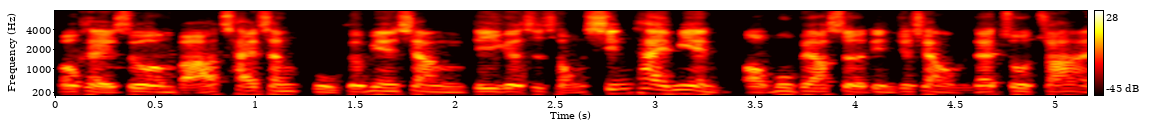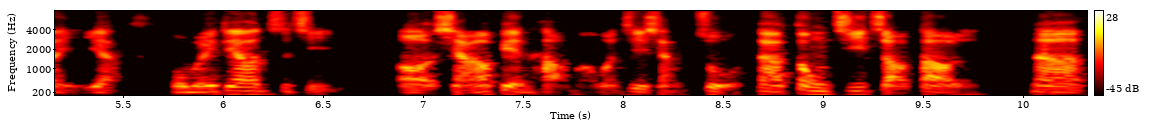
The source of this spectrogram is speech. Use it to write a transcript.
OK，所以我们把它拆成五个面向，第一个是从心态面哦，目标设定，就像我们在做专案一样，我们一定要自己哦想要变好嘛，我自己想做，那动机找到了，那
